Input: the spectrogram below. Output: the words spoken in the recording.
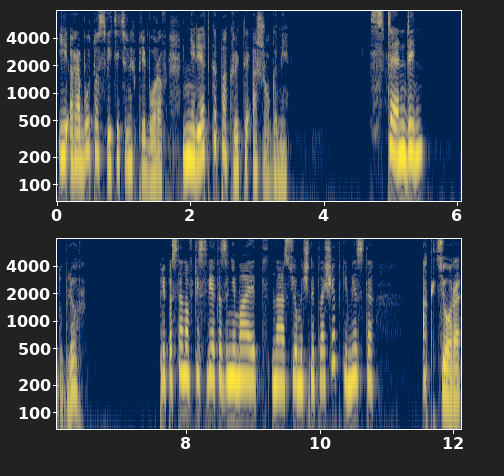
и работу осветительных приборов, нередко покрыты ожогами. Стендин. Дублер. При постановке света занимает на съемочной площадке место актера,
